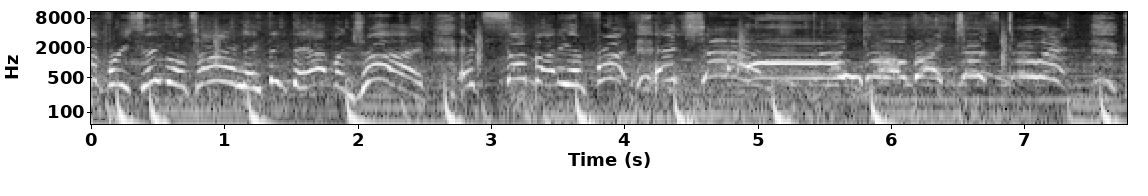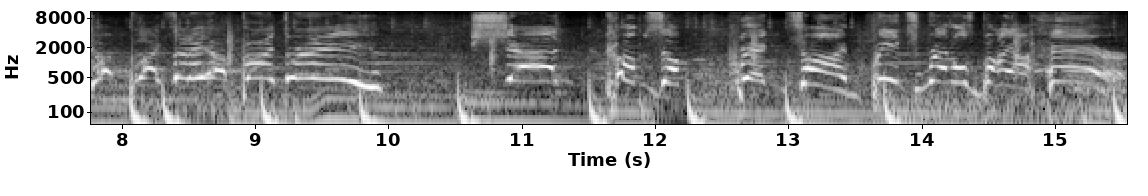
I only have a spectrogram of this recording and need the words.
Every single time they think they have a drive, it's somebody in front. And Shad. Oh, oh my, just do it. Complexity up by three. Shad comes up big time. Beats Reynolds by a hair.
